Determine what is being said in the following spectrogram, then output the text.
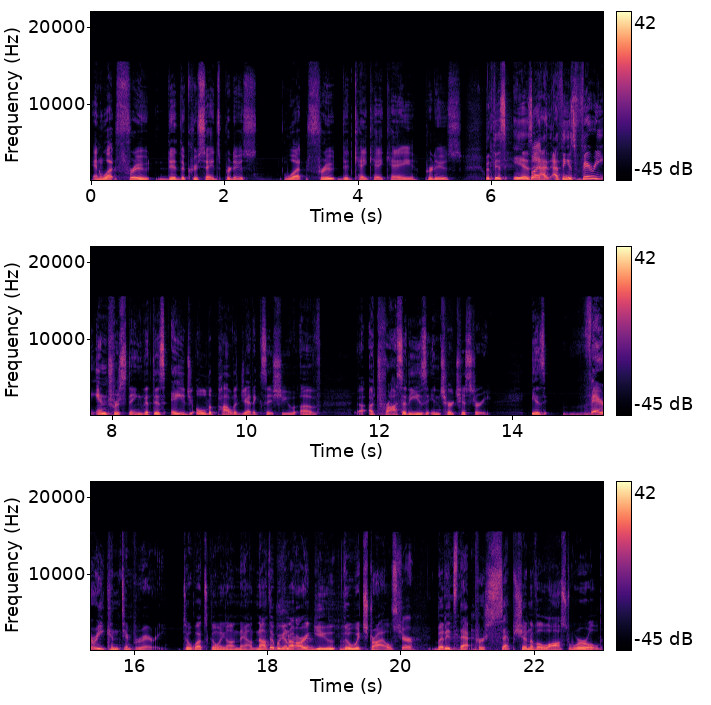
And what fruit did the Crusades produce? What fruit did KKK produce? But this is, But- I, I think it's very interesting that this age old apologetics issue of uh, atrocities in church history is very contemporary to what's going on now. Not that we're going to argue the witch trials. Sure. But it's that perception of a lost world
